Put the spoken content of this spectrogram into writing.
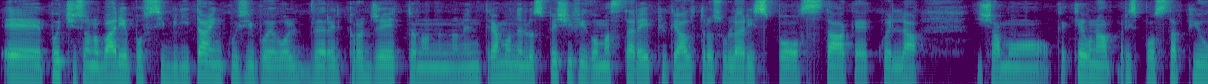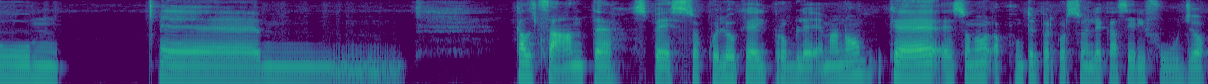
E poi ci sono varie possibilità in cui si può evolvere il progetto, non, non, entriamo nello specifico, ma starei più che altro sulla risposta, che è quella, diciamo, che, che è una risposta più... Eh, calzante spesso quello che è il problema, no? che sono appunto il percorso nelle case rifugio.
